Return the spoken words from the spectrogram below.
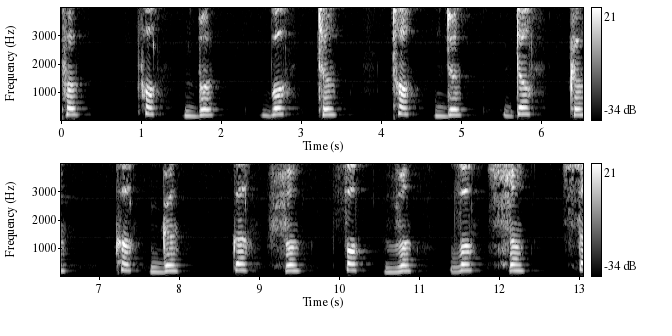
p p b b t t d d k k g g f f v v s s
